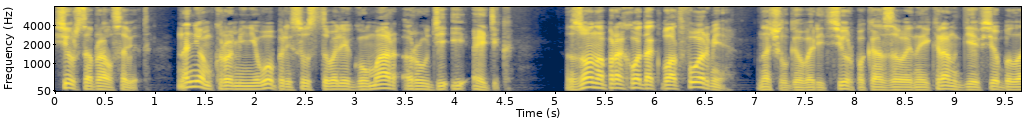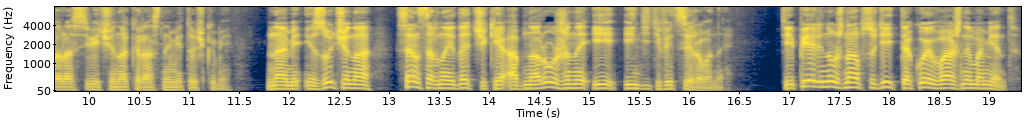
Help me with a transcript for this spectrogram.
Сюр собрал совет. На нем, кроме него, присутствовали Гумар, Руди и Эдик. Зона прохода к платформе, начал говорить Сюр, показывая на экран, где все было рассвечено красными точками. Нами изучено, сенсорные датчики обнаружены и идентифицированы. Теперь нужно обсудить такой важный момент.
